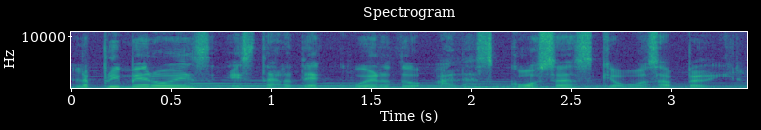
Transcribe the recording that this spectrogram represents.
La primero es estar de acuerdo a las cosas que vamos a pedir.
